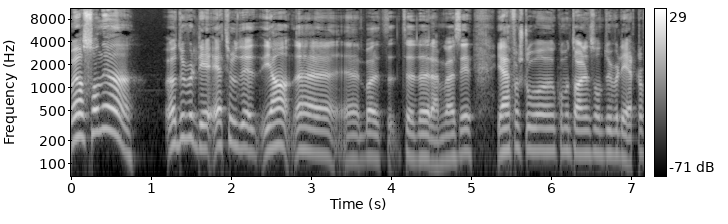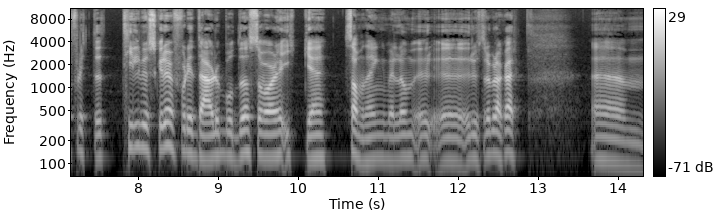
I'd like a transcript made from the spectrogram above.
Å ja, sånn, ja! Ja, du vurderer... jeg trodde Ja, eh, bare til det Ramguy sier. Jeg forsto kommentaren sånn at du vurderte å flytte til Buskerud, fordi der du bodde, så var det ikke sammenheng mellom uh, ruter og brakar. Um,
